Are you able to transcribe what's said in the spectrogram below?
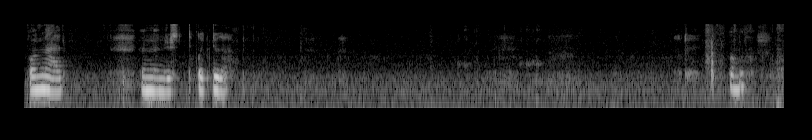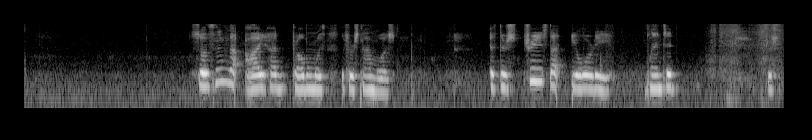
going mad. And then just like do that. Um, so the thing that I had problem with the first time was if there's trees that you already planted, just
